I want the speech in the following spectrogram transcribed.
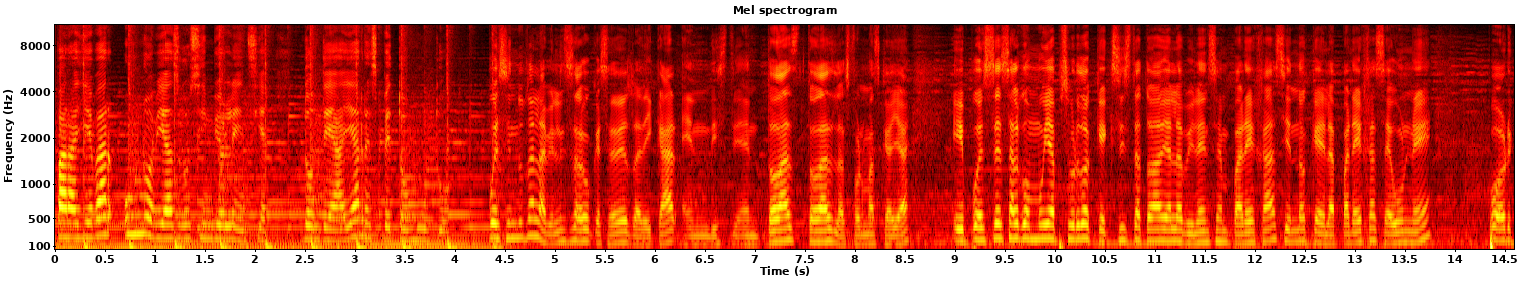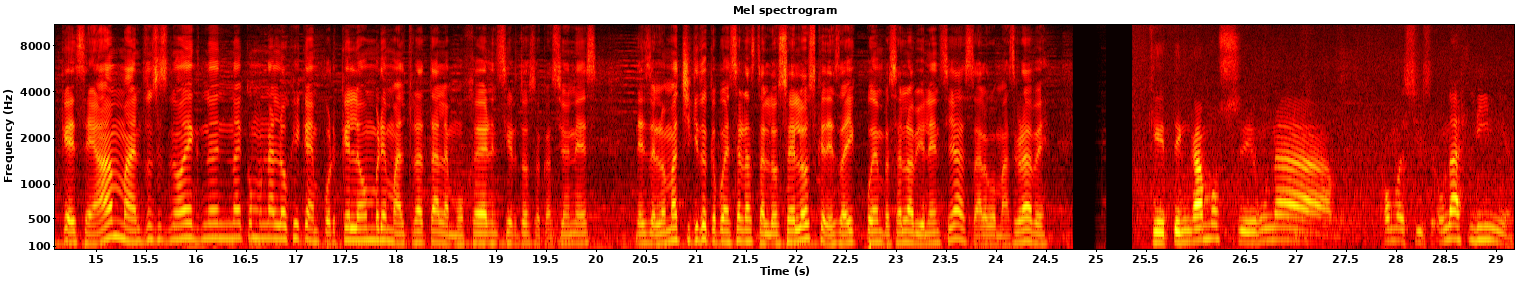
para llevar un noviazgo sin violencia, donde haya respeto mutuo. Pues sin duda la violencia es algo que se debe erradicar en, todas, todas las formas que haya. Y pues es algo muy absurdo que exista todavía la violencia en pareja, siendo que la pareja se une porque se ama. Entonces no hay, no hay como una lógica en por qué el hombre maltrata a la mujer en ciertas ocasiones desde lo más chiquito que pueden ser hasta los celos, que desde ahí puede empezar la violencia, hasta algo más grave. Que tengamos eh, una, ¿cómo decir? unas líneas,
